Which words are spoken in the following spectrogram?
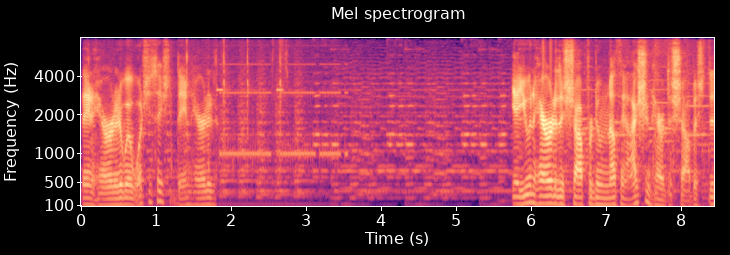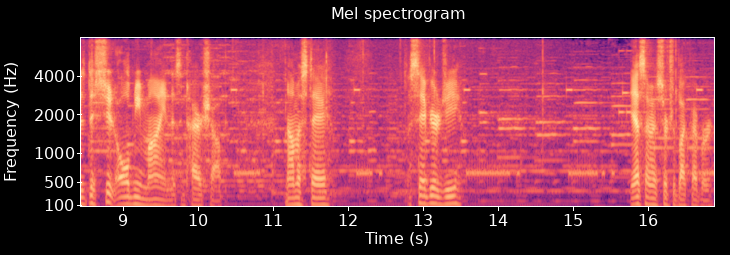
They inherited. Wait, what'd she say? They inherited? Yeah, you inherited the shop for doing nothing. I should inherit the shop. This, this, this should all be mine, this entire shop. Namaste. Savior G. Yes, I'm in search of black pepper.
